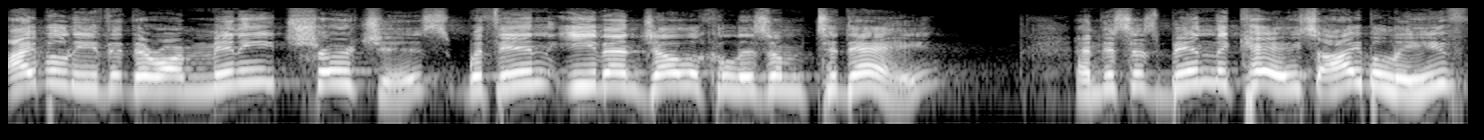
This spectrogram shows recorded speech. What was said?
I believe that there are many churches within evangelicalism today, and this has been the case, I believe,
